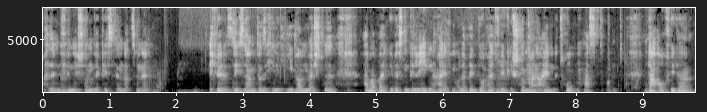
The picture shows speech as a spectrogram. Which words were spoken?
also den finde ich schon wirklich sensationell. Ich will jetzt nicht sagen, dass ich ihn liefern möchte, aber bei gewissen Gelegenheiten oder wenn du halt mhm. wirklich schon mal einen getrunken hast und da auch wieder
